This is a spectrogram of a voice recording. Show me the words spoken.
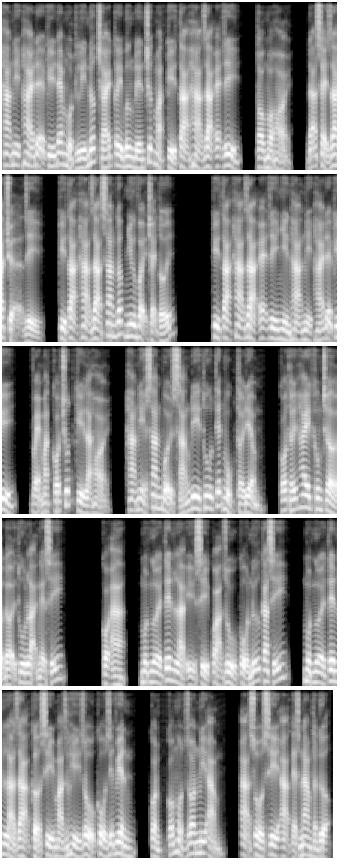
Hạ nghị hai đệ ký đem một ly nước trái cây bưng đến trước mặt kỳ tạ hạ dạ ẹ、e、gì, tò mò hỏi, đã xảy ra chuyện gì? Kỳ tạ hạ dạ san gấp như vậy chạy tới. Kỳ tạ hạ dạ ẹ、e、gì nhìn hạ nghị hái đệ kỳ, vẻ mặt có chút kỳ lạ hỏi, hạ nghị san buổi sáng đi thu tiết mục thời điểm, có thấy hay không chờ đợi thu lại nghệ sĩ? Có à một người tên là ỵ sĩ quả rủ cổ nữ ca sĩ, một người tên là dạ cờ xì mà hỉ rổ cổ diễn viên, còn có một johnny ảm, ạ sổ xì ạ tes nam thần tượng.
